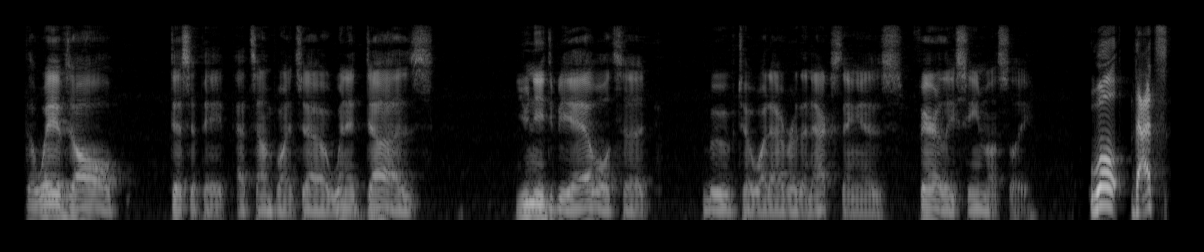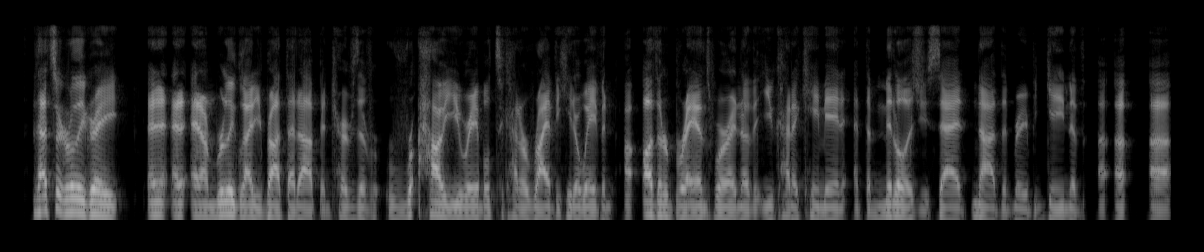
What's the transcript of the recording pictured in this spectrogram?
the waves all dissipate at some point. So when it does, you need to be able to move to whatever the next thing is fairly seamlessly. Well, that's that's a really great and, and, and, I'm really glad you brought that up in terms of r- how you were able to kind of ride the keto wave and uh, other brands where I know that you kind of came in at the middle, as you said, not at the very beginning of uh, uh, uh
